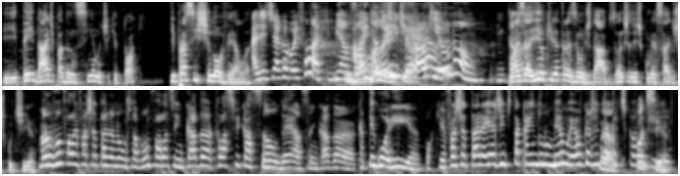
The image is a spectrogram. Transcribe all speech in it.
e tem idade para dancinha no TikTok e para assistir novela. A gente já acabou de falar que minha mãe dá Exatamente. TikTok e eu não. Então, Mas aí assim, eu queria trazer uns dados antes da gente começar a discutir. Mas não vamos falar em faixa etária, não, Gustavo. Vamos falar assim, em cada classificação dessa, em cada categoria. Porque faixa etária aí a gente tá caindo no mesmo erro que a gente É, tá criticando. pode aqui. ser.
